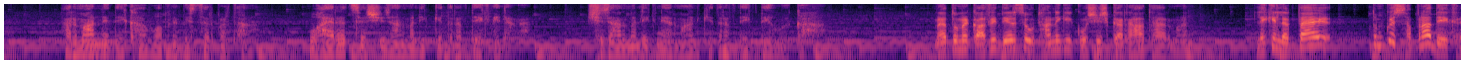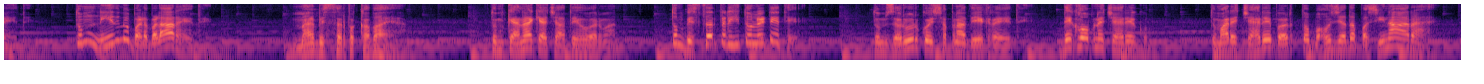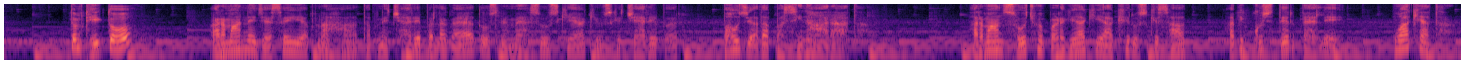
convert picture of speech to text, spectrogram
अरमान ने देखा वो अपने बिस्तर पर था। वो हैरत से शिजान मलिक की तरफ़ देखने लगा। शिजान मलिक ने अरमान की तरफ़ देखते हुए कहा, मैं तुम्हें काफ़ी देर से उठाने की कोशिश कर रहा था, अरमान, लेकिन लगता है तुम कोई सपना देख रहे थे। तुम नींद में बड़बड़ा रहे थे। मैं बिस्तर पर कब आया? तुम कहना क्या चाहते हो, अरमान? तुम बिस्तर पर ही तो लेटे थे। तुम ज़रूर कोई सपना देख रहे थे। देखो अपने चेहरे को। तुम्हारे चेहरे पर तो बहुत ज़्यादा पसीना आ रहा है। तुम ठीक तो हो? अरमान ने जैसे ही अपना हाथ अपने चेहरे पर लगाया तो उसने महसूस किया कि उसके चेहरे पर बहुत ज़्यादा पसीना आ रहा था। अरमान सोच में पड़ गया कि आखिर उसके साथ अभी कुछ देर पहले हुआ क्या था?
